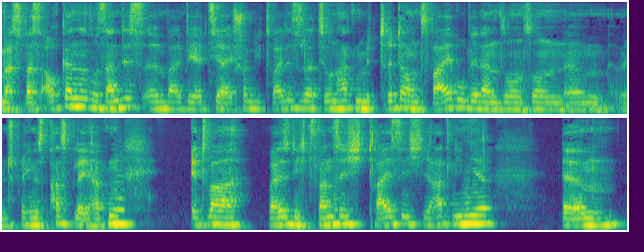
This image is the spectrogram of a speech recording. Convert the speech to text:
Was, was auch ganz interessant ist, äh, weil wir jetzt ja schon die zweite Situation hatten mit Dritter und Zwei, wo wir dann so, so ein ähm, entsprechendes Passplay hatten, etwa, weiß ich nicht, 20, 30 Yard Linie, ähm,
